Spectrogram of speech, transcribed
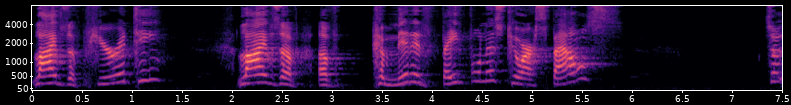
lives of purity, lives of, of committed faithfulness to our spouse. So,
